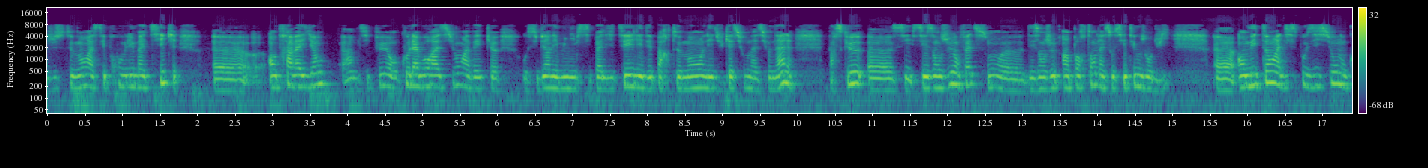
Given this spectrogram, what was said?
justement à ces problématiques euh, en travaillant un petit peu en collaboration avec euh, aussi bien les municipalités, les départements, l'éducation nationale, parce que euh, ces, ces, enjeux en fait sont des enjeux importants de la société aujourd'hui. en mettant à disposition donc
